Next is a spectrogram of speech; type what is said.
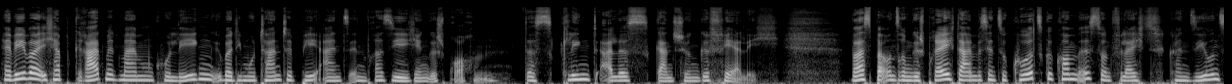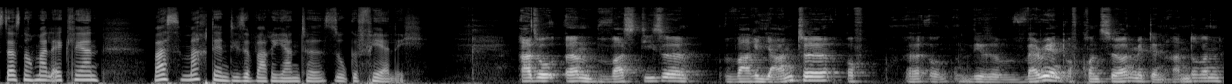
Herr Weber, ich habe gerade mit meinem Kollegen über die Mutante P1 in Brasilien gesprochen. Das klingt alles ganz schön gefährlich. Was bei unserem Gespräch da ein bisschen zu kurz gekommen ist, und vielleicht können Sie uns das nochmal erklären, was macht denn diese Variante so gefährlich? Also ähm, was diese Variante, of, äh, diese Variant of Concern mit den anderen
